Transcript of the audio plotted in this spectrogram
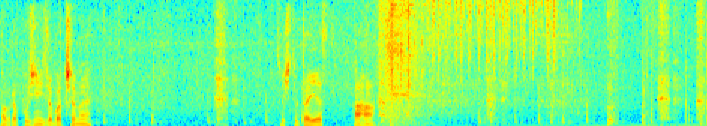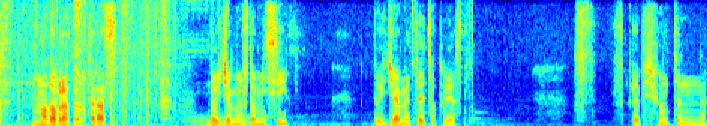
Dobra, później zobaczymy. Coś tutaj jest? Aha. No dobra, to teraz dojdziemy już do misji. Dojdziemy. Ty, co tu jest? Sklep świątynny.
